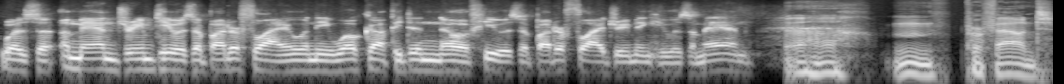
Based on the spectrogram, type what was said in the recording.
was a, man dreamed he was a butterfly. And when he woke up, he didn't know if he was a butterfly dreaming he was a man. Uh huh. Mm, profound.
